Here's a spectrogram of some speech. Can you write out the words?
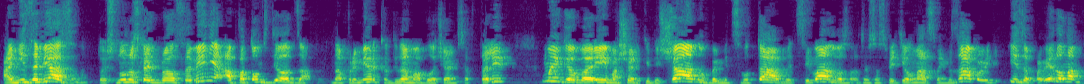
Они завязаны. То есть нужно сказать благословение, а потом сделать заповедь. Например, когда мы облачаемся в талит, мы говорим Ашер Кидишану, Бамитсвота, Бетсивану, то есть осветил нас своими заповедями и заповедал нам,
